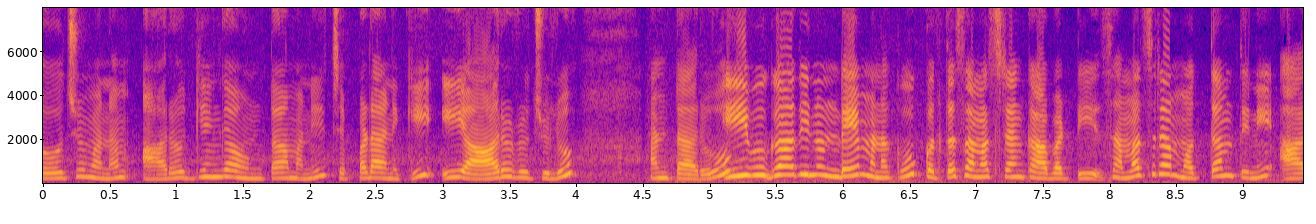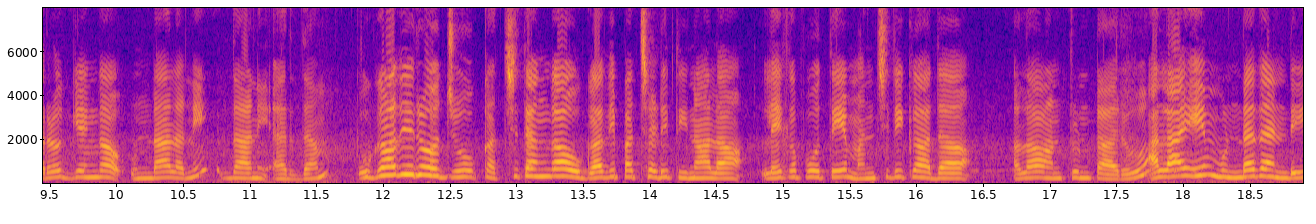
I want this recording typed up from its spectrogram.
రోజు మనం ఆరోగ్యంగా ఉంటామని చెప్పడానికి ఈ ఆరు రుచులు అంటారు. ఈ ఉగాది నుండే మనకు కొత్త సంవత్సరం కాబట్టి సంవత్సరం మొత్తం తిని ఆరోగ్యంగా ఉండాలని దాని అర్థం. ఉగాది రోజు ఖచ్చితంగా ఉగాది పచ్చడి తినాలా? లేకపోతే మంచిది కాదా? అలా అంటుంటారు. అలా ఏం ఉండదండి.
